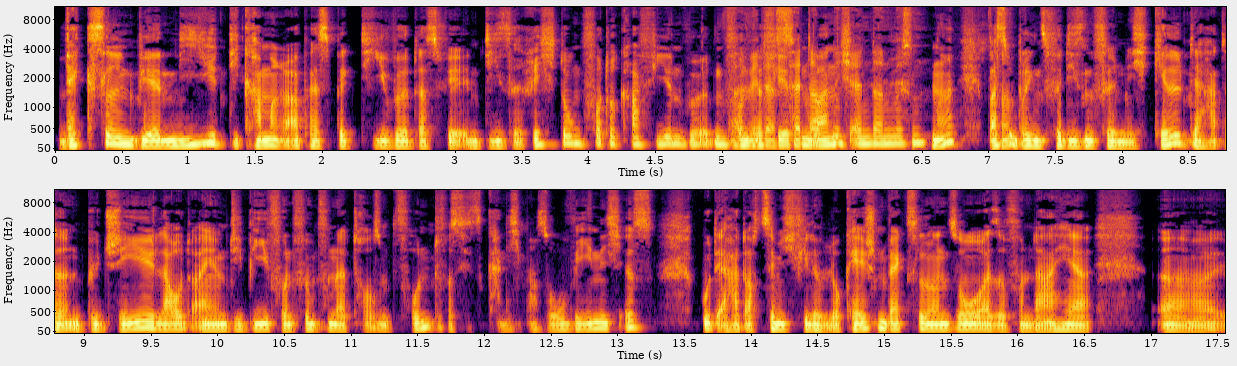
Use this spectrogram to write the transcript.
wechseln wir nie die Kameraperspektive, dass wir in diese Richtung fotografieren würden Weil von wir der das Setup Wand. nicht ändern müssen. Ne? Was ja. übrigens für diesen Film nicht gilt. Der hatte ein Budget laut IMDb von 500.000 Pfund, was jetzt gar nicht mal so wenig ist. Gut, er hat auch ziemlich viele Location-Wechsel und so, also von daher äh,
